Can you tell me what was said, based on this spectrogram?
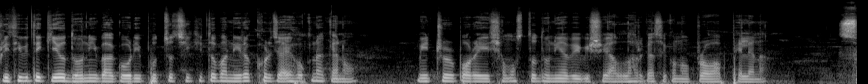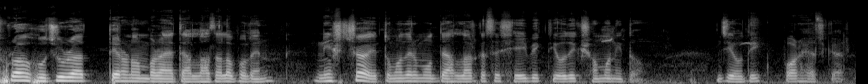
পৃথিবীতে কেউ ধনী বা গরিব উচ্চ শিক্ষিত বা নিরক্ষর যাই হোক না কেন, মৃত্যুর পরে এই সমস্ত দুনিয়াবী বিষয়ে আল্লাহর কাছে কোনো প্রভাব ফেলে না। সুরা হুজুরাত তেরো নম্বর আয়াতে আল্লাহ তালা বলেন, নিশ্চয় তোমাদের মধ্যে আল্লাহর কাছে সেই ব্যক্তি অধিক সম্মানিত, যে অধিক পরহেজগার।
